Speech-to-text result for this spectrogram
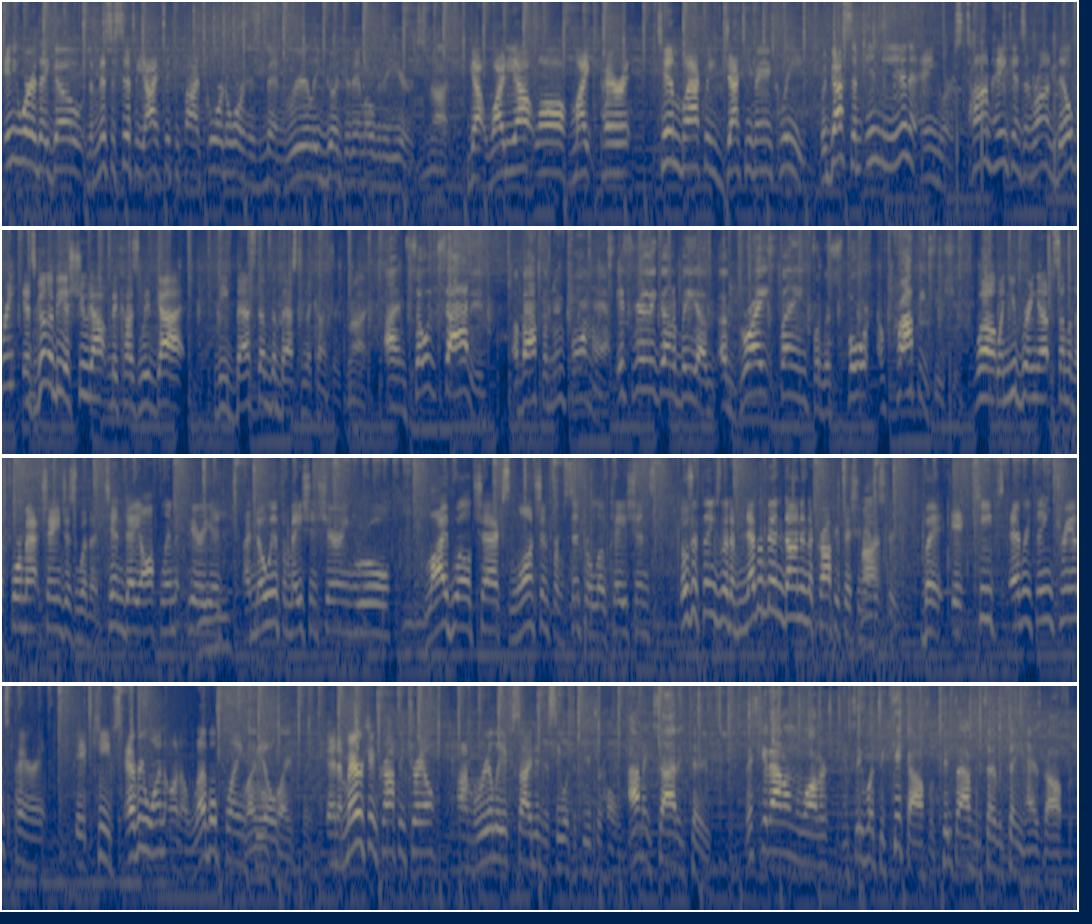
anywhere they go, the Mississippi I-55 corridor has been really good to them over the years. Right. You got Whitey Outlaw, Mike Parrott, Tim Blackley, Jackie Van Cleve. We've got some Indiana anglers, Tom Hankins and Ron Bilbrey. It's gonna be a shootout because we've got the best of the best in the country. Right. I'm so excited about the new format. It's really going to be a, a great thing for the sport of crappie fishing. Well, when you bring up some of the format changes with a 10-day off-limit period, mm-hmm. a no information sharing rule, mm-hmm. live well checks, launching from central locations, those are things that have never been done in the crappie fishing Right. industry. But it keeps everything transparent. It keeps everyone on a level playing Level field. playing field. And American Crappie Trail, I'm really excited to see what the future holds. I'm excited too. Let's get out on the water and see what the kickoff of 2017 has to offer.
